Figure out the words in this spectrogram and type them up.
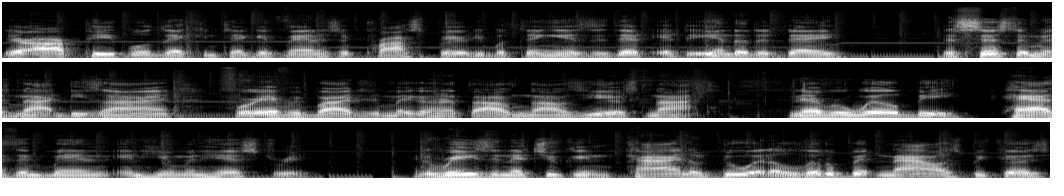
there are people that can take advantage of prosperity. But the thing is, is that at the end of the day, the system is not designed for everybody to make hundred thousand dollars a year. It's not. Never will be. Hasn't been in human history. And the reason that you can kind of do it a little bit now is because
